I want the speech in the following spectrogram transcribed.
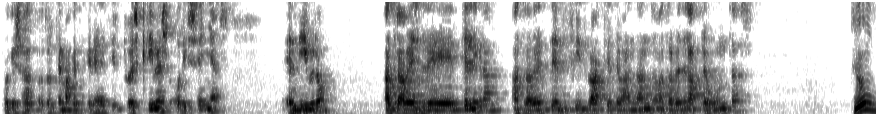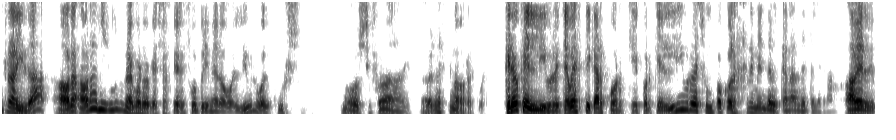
porque eso es otro tema que te quería decir. Tú escribes o diseñas el libro a través de Telegram, a través del feedback que te van dando, a través de las preguntas? Yo en realidad, ahora, ahora mismo no me acuerdo que fue primero o el libro o el curso, o si fueron a la vez, la verdad es que no lo recuerdo. Creo que el libro, y te voy a explicar por qué, porque el libro es un poco el germen del canal de Telegram. A ver,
